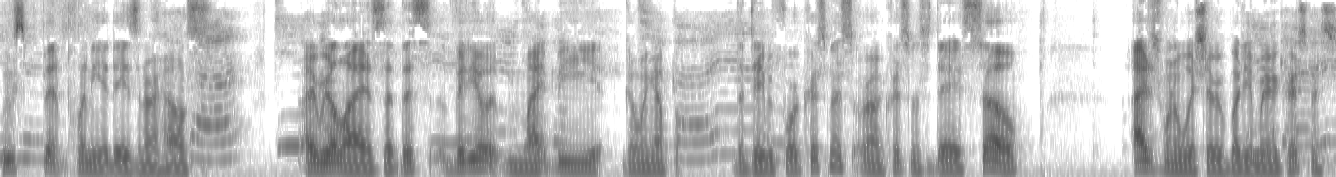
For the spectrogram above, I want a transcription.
we've spent plenty of days in our house. I realize that this video might be going up the day before Christmas or on Christmas Day. So, I just want to wish everybody a Merry Christmas.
